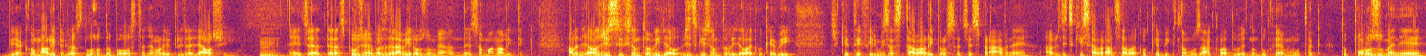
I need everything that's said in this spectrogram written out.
by ako mali pri vás dlhodobo ostať a mali by prísť aj ďalší. Hmm. Hej, ja teraz použijem iba zdravý rozum, ja nie som analytik. Ale, ale vždy som to videl, vždy som to videl ako keby, že keď tie firmy sa stavali proste správne a vždy sa vracalo ako keby k tomu základu jednoduchému, tak to porozumenie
